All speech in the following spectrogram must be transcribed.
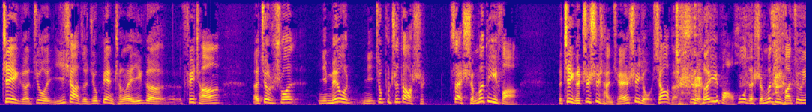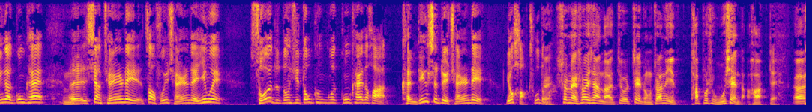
这个就一下子就变成了一个非常，呃，就是说你没有你就不知道是在什么地方，这个知识产权是有效的，是可以保护的，什么地方就应该公开，呃，向全人类造福于全人类，因为。所有的东西都公公公开的话，肯定是对全人类有好处的嘛。顺便说一下呢，就这种专利它不是无限的哈。对。呃，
